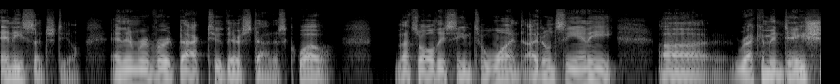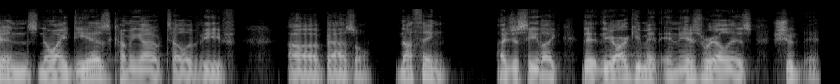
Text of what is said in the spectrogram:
any such deal, and then revert back to their status quo. That's all they seem to want. I don't see any uh, recommendations, no ideas coming out of Tel Aviv, uh, Basil. Nothing. I just see like the, the argument in Israel is should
